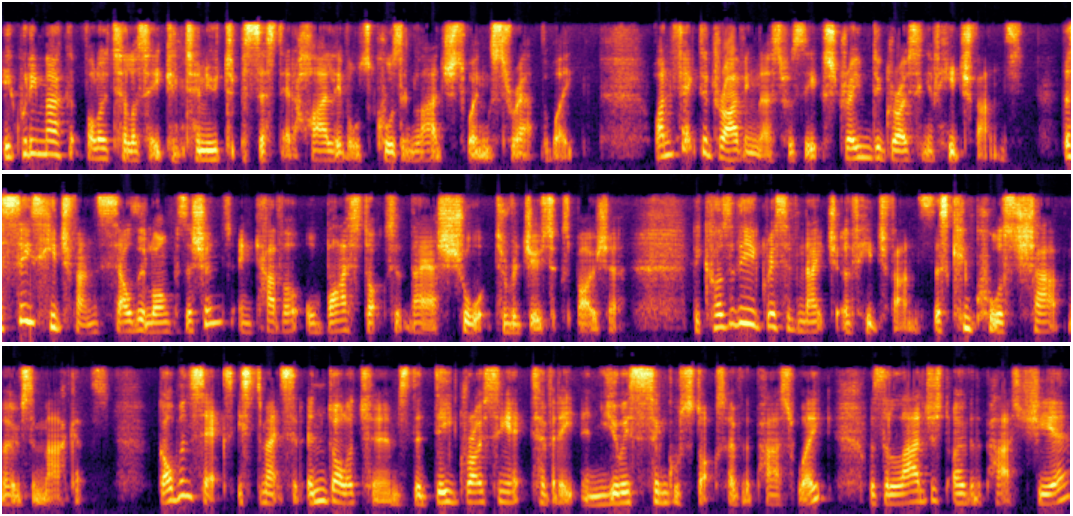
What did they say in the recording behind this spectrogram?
Equity market volatility continued to persist at high levels, causing large swings throughout the week. One factor driving this was the extreme degrossing of hedge funds. This sees hedge funds sell their long positions and cover or buy stocks that they are short to reduce exposure. Because of the aggressive nature of hedge funds, this can cause sharp moves in markets. Goldman Sachs estimates that in dollar terms, the degrossing activity in US single stocks over the past week was the largest over the past year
